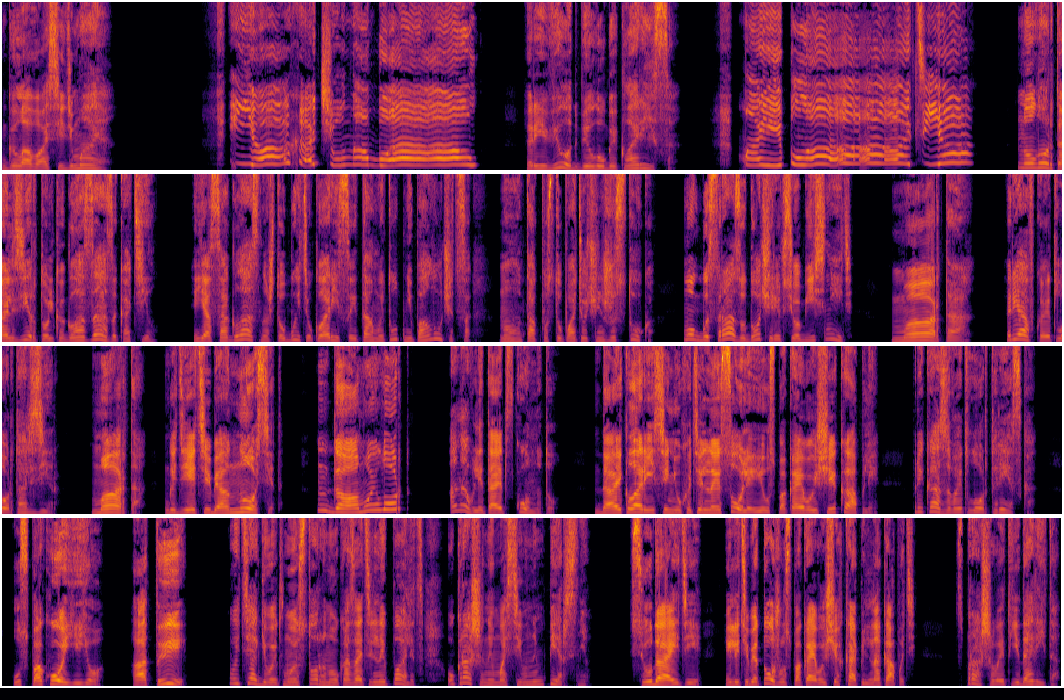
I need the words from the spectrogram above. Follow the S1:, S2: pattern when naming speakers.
S1: Глава седьмая.
S2: «Я хочу на бал!»
S1: — ревет белугой Клариса.
S2: «Мои платья!»
S1: Но лорд Альзир только глаза закатил. Я согласна, что быть у Кларисы и там, и тут не получится, но так поступать очень жестоко. Мог бы сразу дочери все объяснить. «Марта!» — рявкает лорд Альзир. «Марта, «Где тебя носит?»
S2: «Да, мой лорд».
S1: Она влетает в комнату. «Дай Кларисе нюхательные соли и успокаивающие капли», приказывает лорд резко. «Успокой ее! А ты...» Вытягивает в мою сторону указательный палец, украшенный массивным перстнем. «Сюда иди, или тебе тоже успокаивающих капель накапать?» спрашивает ядовито.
